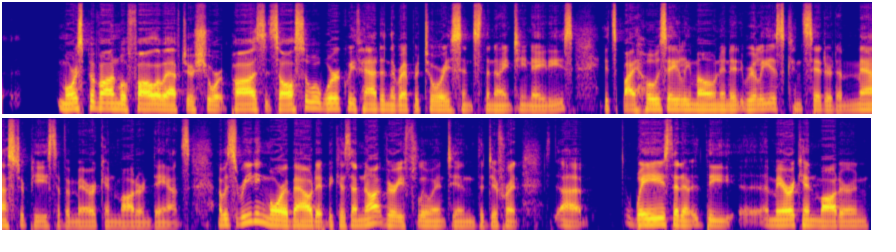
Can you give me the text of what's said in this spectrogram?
Moor's Pavane will follow after a short pause. It's also a work we've had in the repertory since the 1980s. It's by Jose Limon, and it really is considered a masterpiece of American modern dance. I was reading more about it because I'm not very fluent in the different uh, ways that uh, the American modern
